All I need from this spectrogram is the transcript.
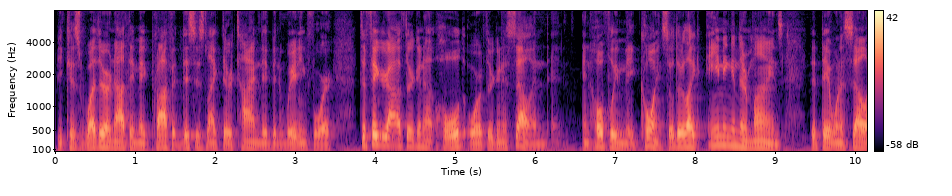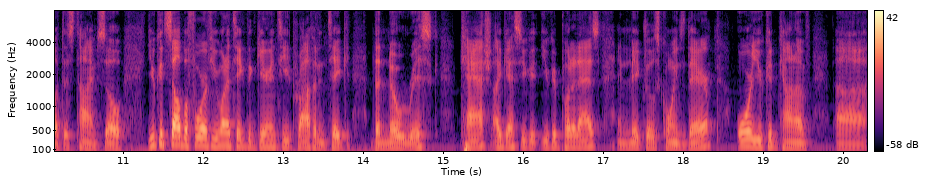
because whether or not they make profit, this is like their time they've been waiting for to figure out if they're to hold or if they're to sell and and hopefully make coins. So they're like aiming in their minds that they want to sell at this time. So you could sell before if you want to take the guaranteed profit and take the no risk cash, I guess you could you could put it as, and make those coins there, or you could kind of. Uh,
